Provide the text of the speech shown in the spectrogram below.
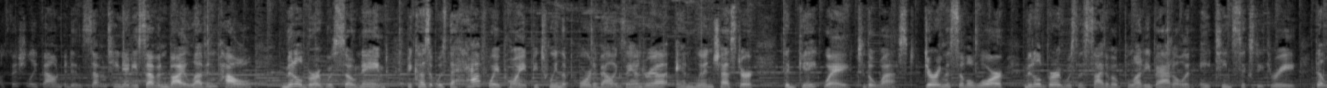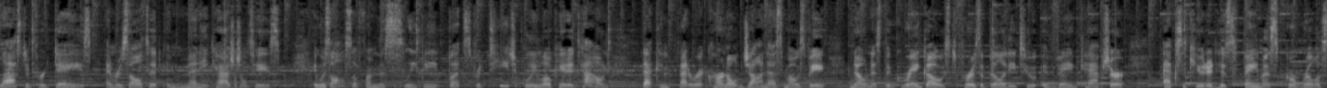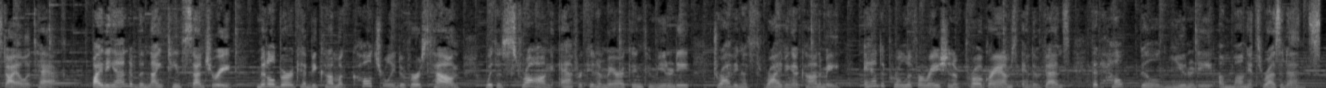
Officially founded in 1787 by Leven Powell, Middleburg was so named because it was the halfway point between the port of Alexandria and Winchester, the gateway to the west. During the Civil War, Middleburg was the site of a bloody battle in 1863 that lasted for days and resulted in many casualties. It was also from this sleepy but strategically located town that Confederate Colonel John S. Mosby, known as the Gray Ghost for his ability to evade capture, executed his famous guerrilla style attack. By the end of the 19th century, Middleburg had become a culturally diverse town with a strong African American community driving a thriving economy and a proliferation of programs and events that help build unity among its residents.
